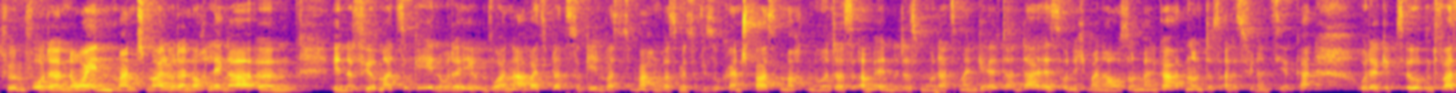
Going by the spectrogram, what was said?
fünf oder neun manchmal oder noch länger ähm, in eine Firma zu gehen oder irgendwo an einen Arbeitsplatz zu gehen, was zu machen, was mir sowieso keinen Spaß macht, nur dass am Ende des Monats mein Geld dann da ist und ich mein Haus und meinen Garten und das alles finanzieren kann? Oder gibt es irgendwas,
